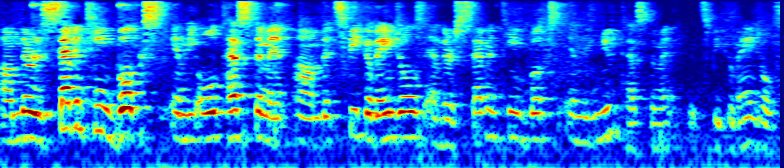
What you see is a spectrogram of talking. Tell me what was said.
Um, there is 17 books in the Old Testament that speak of angels, and there's 17 books in the New Testament that speak of angels.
